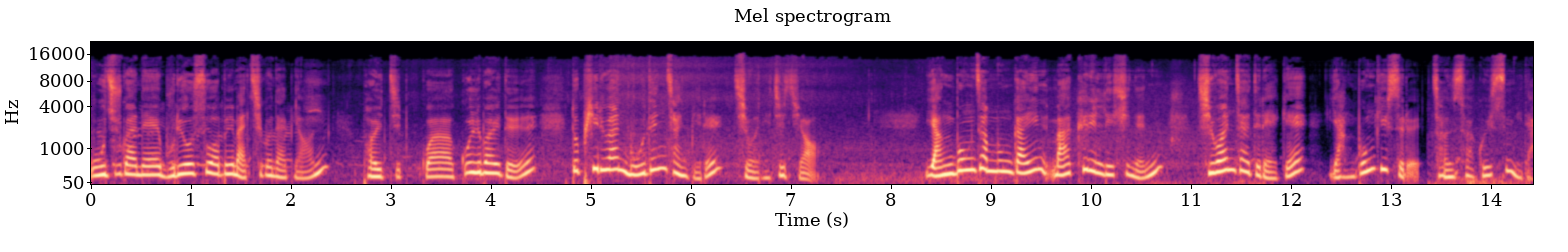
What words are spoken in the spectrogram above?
5주간의 무료 수업을 마치고 나면 벌집과 꿀벌들 또 필요한 모든 장비를 지원해 주죠. 양봉 전문가인 마크 릴리 씨는 지원자들에게 양봉 기술을 전수하고 있습니다.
